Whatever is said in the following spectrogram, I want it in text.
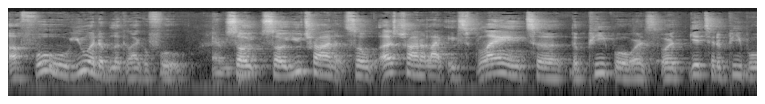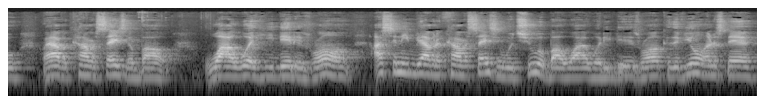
a fool, you end up looking like a fool. Every so so you trying to so us trying to like explain to the people or or get to the people or have a conversation about why what he did is wrong. I shouldn't even be having a conversation with you about why what he did is wrong. Because if you don't understand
